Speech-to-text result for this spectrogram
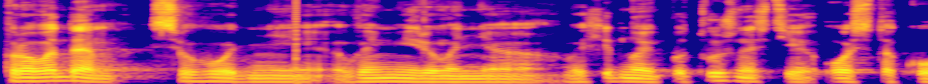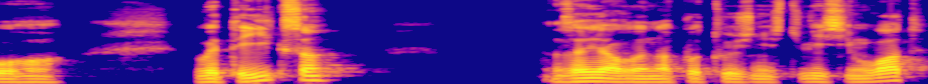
Проведемо сьогодні вимірювання вихідної потужності ось такого VTX. Заявлена потужність 8 Вт,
